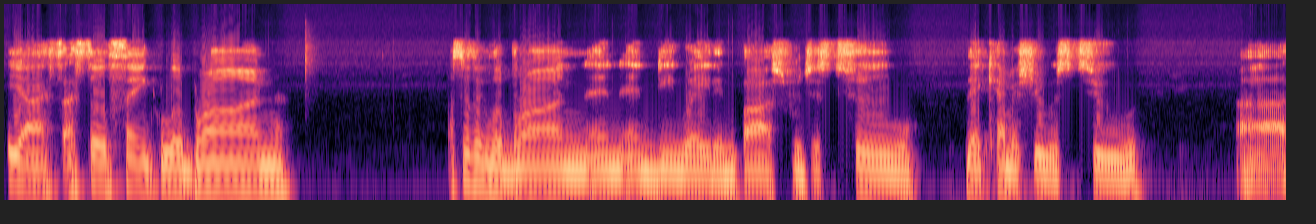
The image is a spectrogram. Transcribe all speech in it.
yeah, I, I still think LeBron. I still think LeBron and and D Wade and Bosh were just too. Their chemistry was too uh,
